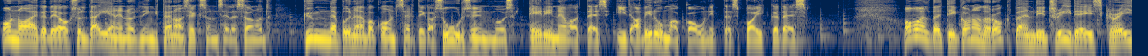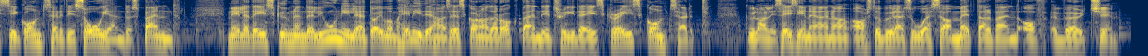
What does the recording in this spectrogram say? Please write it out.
on aegade jooksul täienenud ning tänaseks on sellest saanud kümne põneva kontserdiga suursündmus erinevates Ida-Virumaa kaunites paikades avaldati Kanada rokkbändi Three Days Grace'i kontserdi soojendusbänd. neljateistkümnendal juunil toimub helitehases Kanada rokkbändi Three Days Grace kontsert. külalisesinejana astub üles USA metal-bänd Of Virtue.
